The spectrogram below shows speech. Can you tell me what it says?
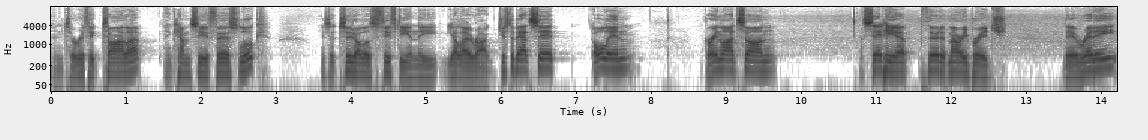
And terrific Tyler, who comes here first look, is at $2.50 in the yellow rug. Just about set, all in, green lights on, set here, third at Murray Bridge. They're ready.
